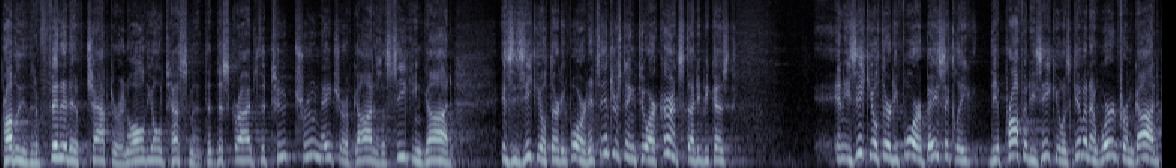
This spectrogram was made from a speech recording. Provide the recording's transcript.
Probably the definitive chapter in all the Old Testament that describes the true nature of God as a seeking God is Ezekiel 34. And it's interesting to our current study because in Ezekiel 34, basically, the prophet Ezekiel was given a word from God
